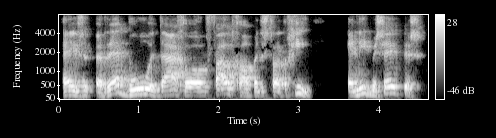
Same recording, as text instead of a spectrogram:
heeft Red Bull het daar gewoon fout gehad met de strategie. En niet Mercedes.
